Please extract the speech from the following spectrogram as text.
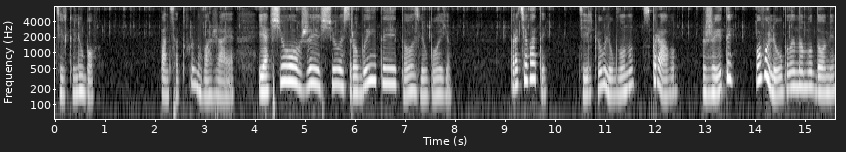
тільки любов? Пан Сатурн вважає, якщо вже щось робити, то з любов'ю. працювати тільки улюблену справу, жити в улюбленому домі,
